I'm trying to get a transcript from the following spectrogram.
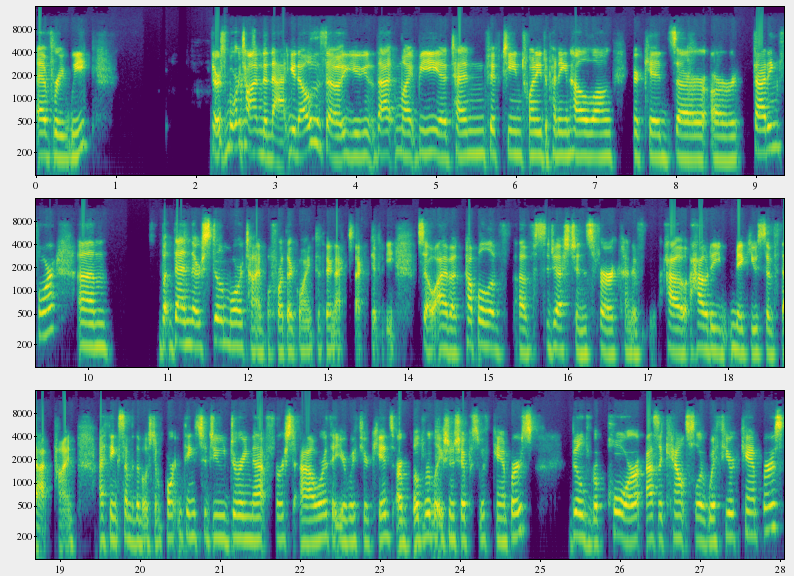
every week, there's more time than that, you know? So you that might be a 10, 15, 20, depending on how long your kids are are chatting for. Um, but then there's still more time before they're going to their next activity. So i have a couple of, of suggestions for kind of how how to make use of that time. I think some of the most important things to do during that first hour that you're with your kids are build relationships with campers build rapport as a counselor with your campers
